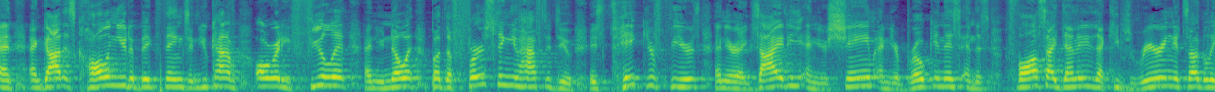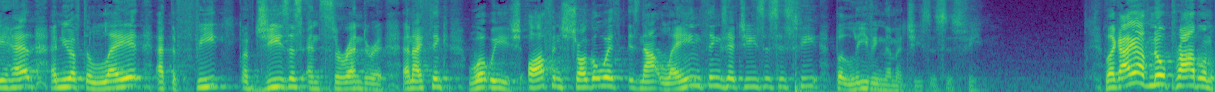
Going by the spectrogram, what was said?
and, and God is calling you to big things, and you kind of already feel it and you know it. But the first thing you have to do is take your fears and your anxiety and your shame and your brokenness and this false identity that keeps rearing its ugly head, and you have to lay it at the feet of Jesus and surrender it. And I think what we often struggle with is not laying things at Jesus' feet, but leaving them at Jesus' feet. Like, I have no problem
